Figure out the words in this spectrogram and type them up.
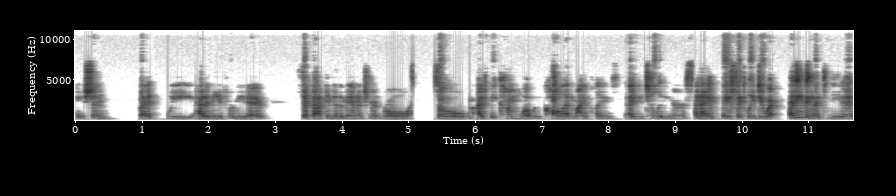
patients. But we had a need for me to step back into the management role. So I've become what we call at my place a utility nurse. And I basically do anything that's needed,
